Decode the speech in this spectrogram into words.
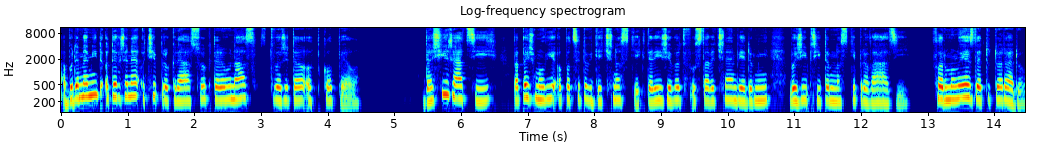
a budeme mít otevřené oči pro krásu, kterou nás stvořitel obklopil. V dalších řádcích papež mluví o pocitu vděčnosti, který život v ustavičném vědomí boží přítomnosti provází. Formuluje zde tuto radu.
